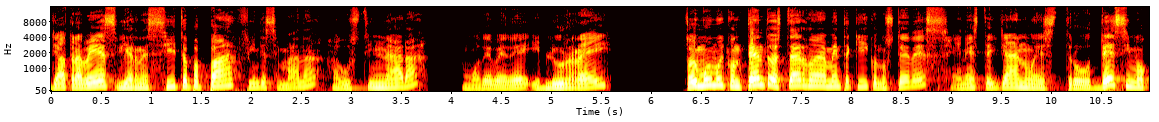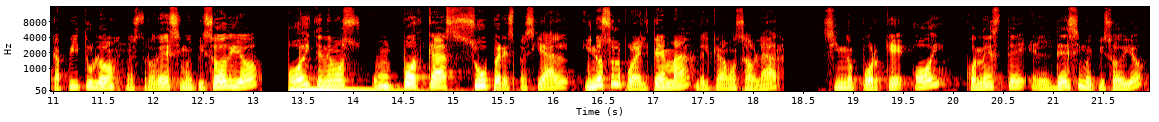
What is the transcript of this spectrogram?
Ya otra vez, viernesito, papá. Fin de semana. Agustín Lara, como DVD y Blu-ray. Estoy muy, muy contento de estar nuevamente aquí con ustedes en este ya nuestro décimo capítulo, nuestro décimo episodio. Hoy tenemos un podcast súper especial y no solo por el tema del que vamos a hablar, sino porque hoy, con este, el décimo episodio,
